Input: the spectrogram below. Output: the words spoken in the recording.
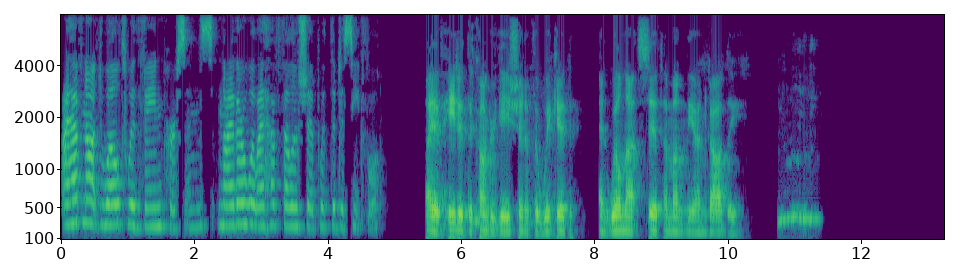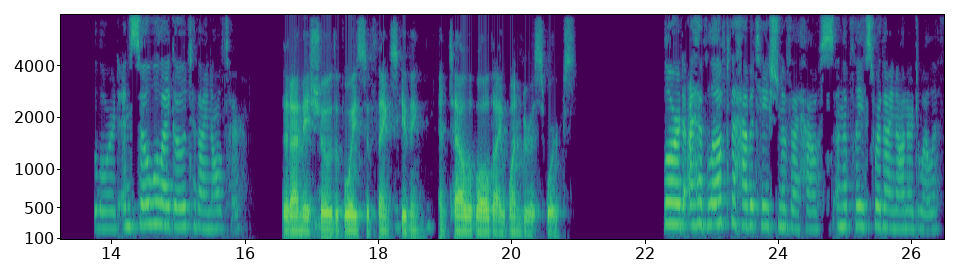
I have not dwelt with vain persons, neither will I have fellowship with the deceitful. I have hated the congregation of the wicked, and will not sit among the ungodly. Lord, and so will I go to thine altar. That I may show the voice of thanksgiving, and tell of all thy wondrous works. Lord, I have loved the habitation of thy house, and the place where thine honor dwelleth.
